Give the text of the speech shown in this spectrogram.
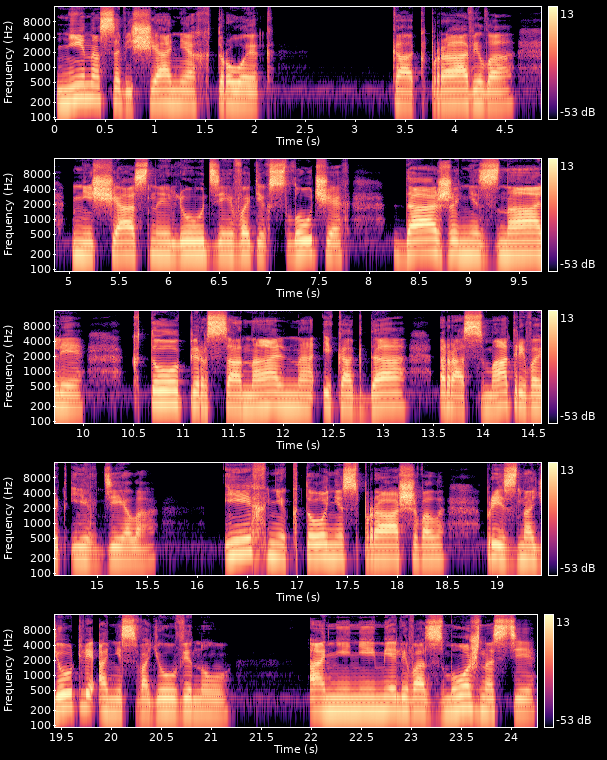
ни на совещаниях троек. Как правило, несчастные люди в этих случаях – даже не знали, кто персонально и когда рассматривает их дело. Их никто не спрашивал, признают ли они свою вину. Они не имели возможности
